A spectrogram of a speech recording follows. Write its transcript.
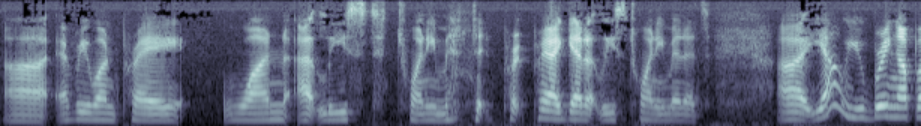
Uh, everyone pray one at least 20 minutes. Pray, pray I get at least 20 minutes. Uh, yeah, you bring up a,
